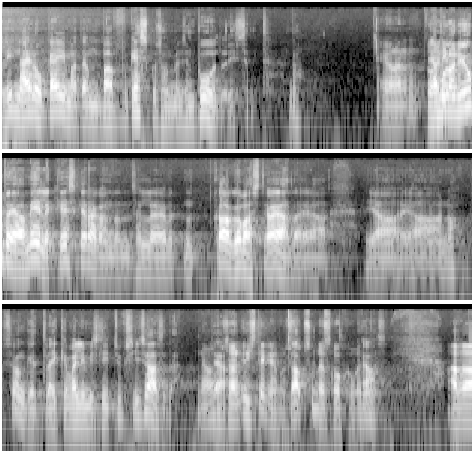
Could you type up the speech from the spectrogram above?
linnaelu käima tõmbav keskus on meil siin puudu lihtsalt, noh. Ole... ja mul on jube hea meel, et Keskerakond on selle võtnud ka kõvasti ajada ja ja, ja noh, see ongi, et väike valimisliit üksi ei saa seda. no ja. see on ühistegevus lõppkokkuvõttes. aga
